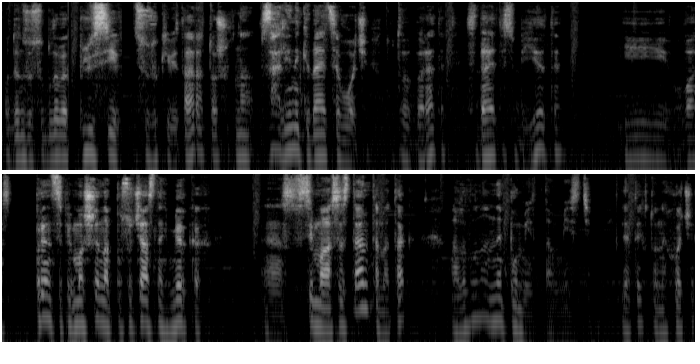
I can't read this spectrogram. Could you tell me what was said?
один з особливих плюсів Suzuki Vitara, то що вона взагалі не кидається в очі. Тобто ви берете, сідаєте собі, їдете, і у вас, в принципі, машина по сучасних мірках е, з всіма асистентами, так? Але вона непомітна в місті. Для тих, хто не хоче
